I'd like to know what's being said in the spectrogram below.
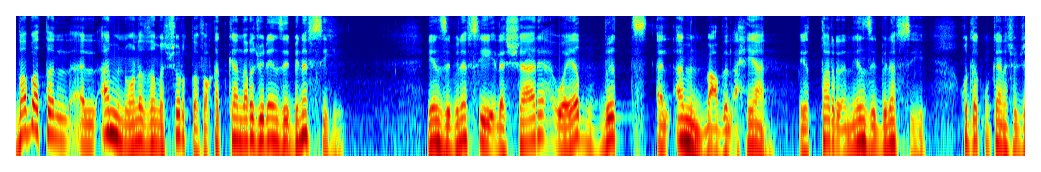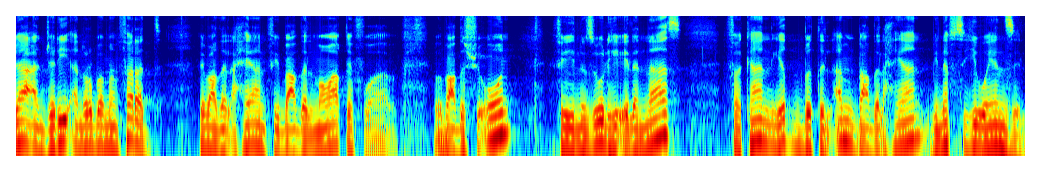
ضبط الأمن ونظم الشرطة فقد كان الرجل ينزل بنفسه ينزل بنفسه إلى الشارع ويضبط الأمن بعض الأحيان يضطر أن ينزل بنفسه. قلت لكم كان شجاعا جريئا ربما انفرد في بعض الأحيان في بعض المواقف وبعض الشؤون في نزوله إلى الناس فكان يضبط الأمن بعض الأحيان بنفسه وينزل.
